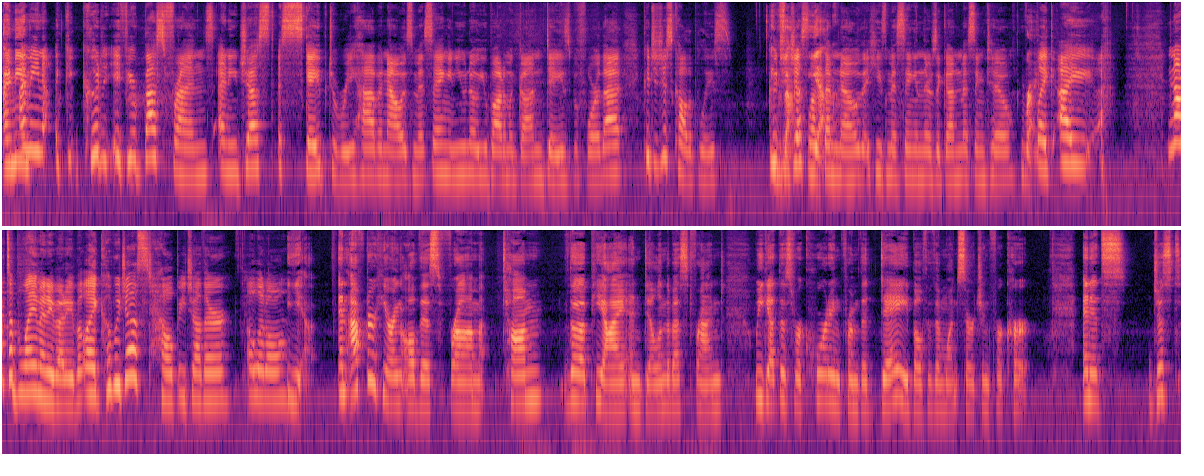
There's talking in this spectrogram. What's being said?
I mean, I mean, could if you're best friends and he just escaped rehab and now is missing, and you know you bought him a gun days before that, could you just call the police? Could Exact- you just let yeah. them know that he's missing and there's a gun missing too? Right. Like I, not to blame anybody, but like, could we just help each other a little? Yeah. And after hearing all this from Tom, the PI, and Dylan, the best friend, we get this recording from the day both of them went searching for Kurt. And it's just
